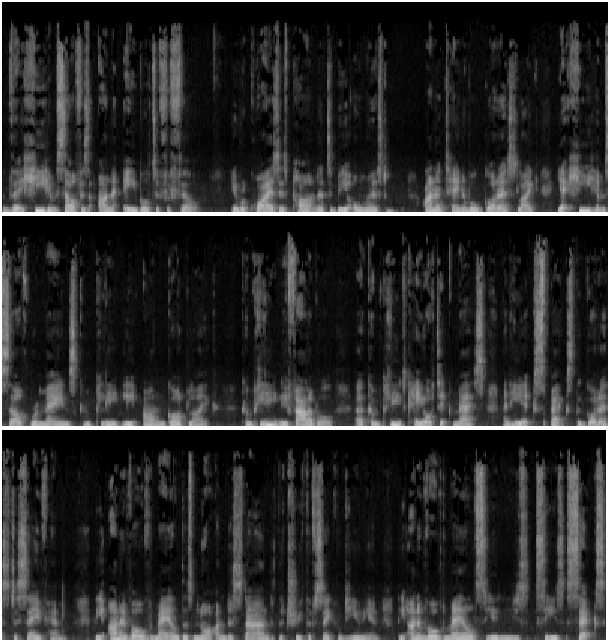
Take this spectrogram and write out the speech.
that he himself is unable to fulfill. He requires his partner to be almost unattainable goddess like, yet he himself remains completely ungodlike, completely fallible, a complete chaotic mess, and he expects the goddess to save him. The unevolved male does not understand the truth of sacred union. The unevolved male sees, sees sex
